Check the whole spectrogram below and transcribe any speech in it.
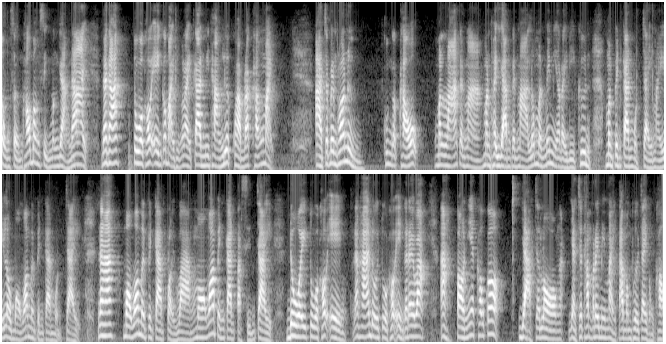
ส่งเสริมเขาบางสิ่งบางอย่างได้นะคะ ตัวเขาเองก็หมายถึงอะไรการมีทางเลือกความรักครั้งใหม่ อาจจะเป็นเพราะหนึ่งคุณกับเขามันล้ากันมา มันพยายามกันมา แล้วมันไม่มีอะไรดีขึ้น มันเป็นการหมดใจไหม เรามองว่ามันเป็นการหมดใจนะคะมองว่ามันเป็นการปล่อยวาง มองว่าเป็นการตัดสินใจ โดยตัวเขาเองนะคะ โดยตัวเขาเองก็ได้ว่า อะ ตอนเนี้เขาก็ อยากจะลองอะอยากจะทำอะไรใหม่ๆตามอำเภอใจของเขา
